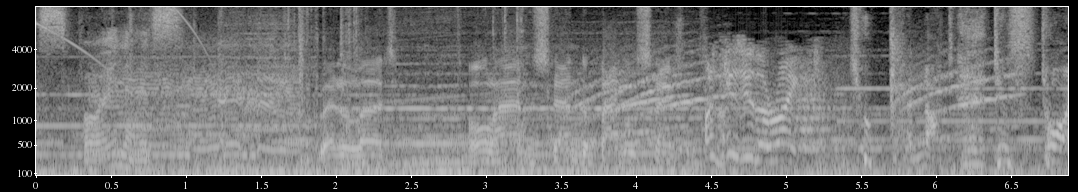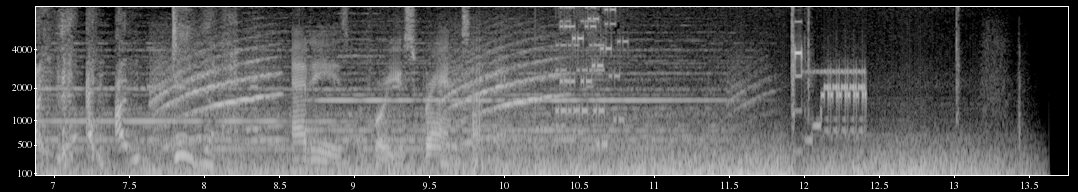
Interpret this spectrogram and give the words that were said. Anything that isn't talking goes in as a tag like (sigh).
Spoilers. Red alert. All hands stand to battle stations. What gives you the right? You cannot destroy an idea. At ease before you sprain something.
